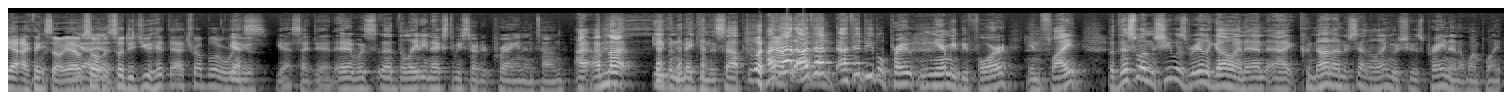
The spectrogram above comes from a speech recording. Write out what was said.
Yeah, I think so. Yeah. Yeah, so, yeah. so did you hit that trouble, or were Yes, yes, I did. It was uh, the lady next to me started praying in tongue. I, I'm not even making this up. I've had, I've had, I've had people pray near me before in flight, but this one she was really going, and I could not understand the language she was praying in at one point.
